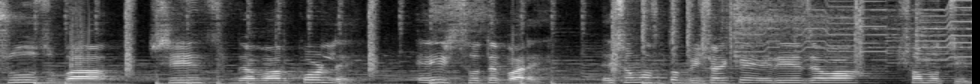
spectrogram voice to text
সুজ বা সিঞ্জ ব্যবহার করলে এইডস হতে পারে। এই সমস্ত বিষয়কে এড়িয়ে যাওয়া সমচীন।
